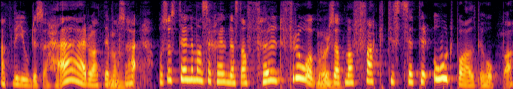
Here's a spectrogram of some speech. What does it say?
att vi gjorde så här och att det var så här. Och så ställer man sig själv nästan följdfrågor så att man faktiskt sätter ord på alltihopa.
